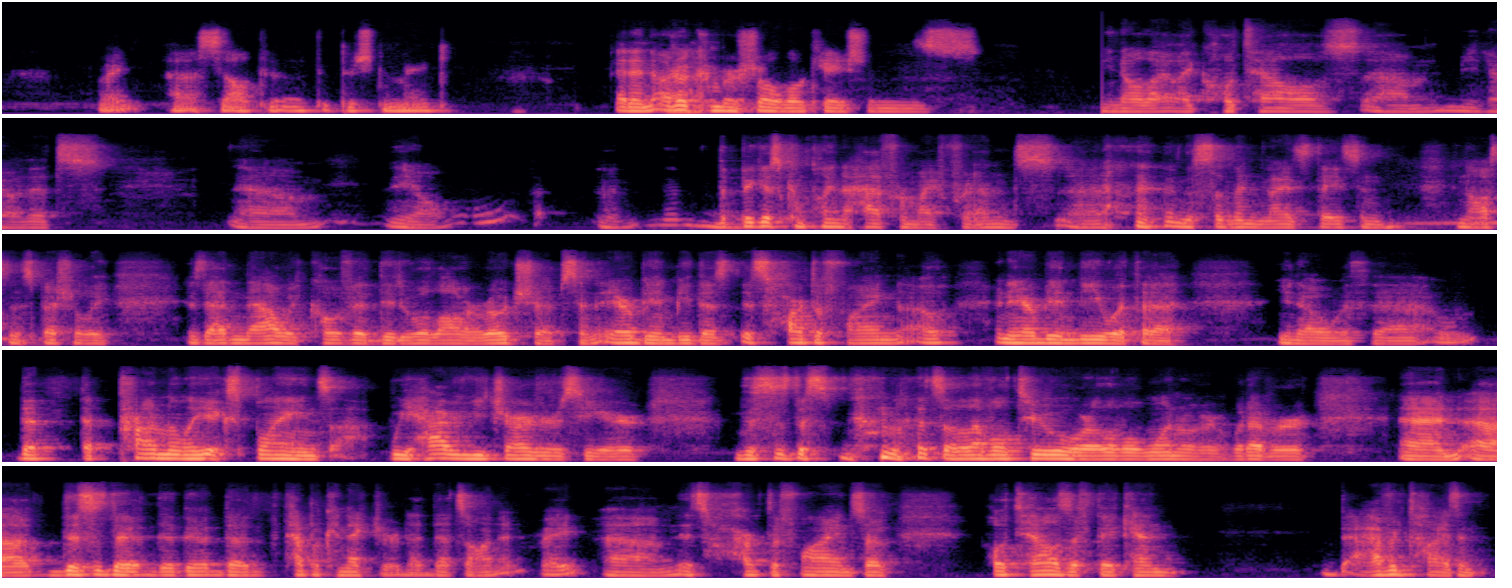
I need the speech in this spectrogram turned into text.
right uh, sell to, to pitch to make and in other commercial locations you know like like hotels um, you know that's um, you know, the biggest complaint I have from my friends uh, in the southern United States and in Austin especially is that now with COVID they do a lot of road trips and Airbnb does. It's hard to find a, an Airbnb with a, you know, with a, that that prominently explains we have EV chargers here. This is this it's a level two or a level one or whatever, and uh, this is the, the, the type of connector that, that's on it. Right? Um, it's hard to find. So hotels if they can advertise and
